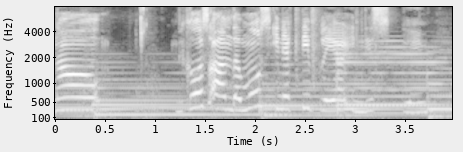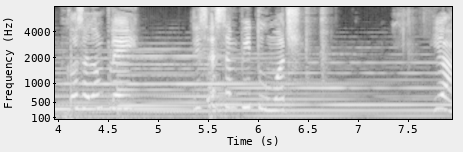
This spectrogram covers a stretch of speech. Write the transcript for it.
now because I'm the most inactive player in this game because I don't play this SMP too much yeah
